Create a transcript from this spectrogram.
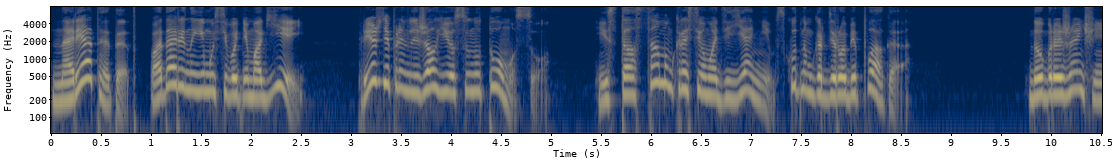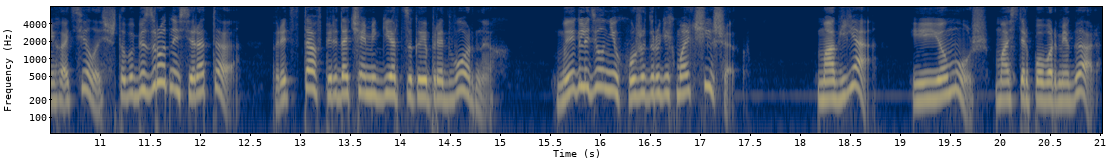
Наряд этот, подаренный ему сегодня Магьей, прежде принадлежал ее сыну Томасу и стал самым красивым одеянием в скудном гардеробе Пага. Доброй женщине хотелось, чтобы безродная сирота, представ перед очами герцога и придворных, выглядел не хуже других мальчишек. Магья и ее муж, мастер-повар Мегар,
